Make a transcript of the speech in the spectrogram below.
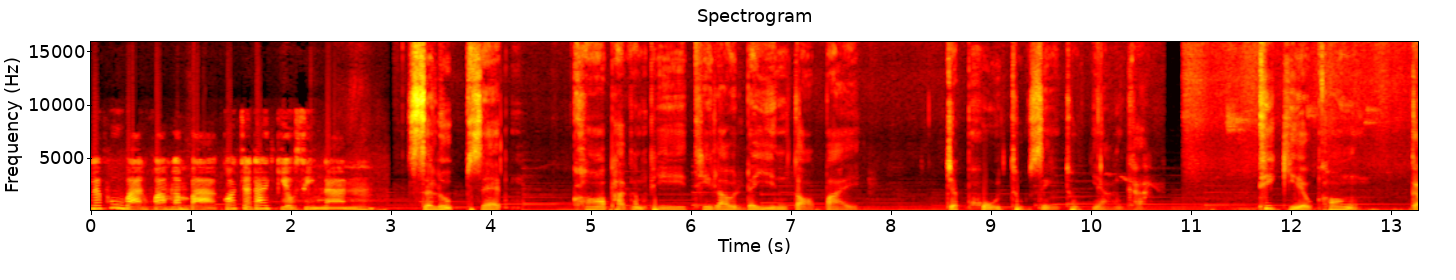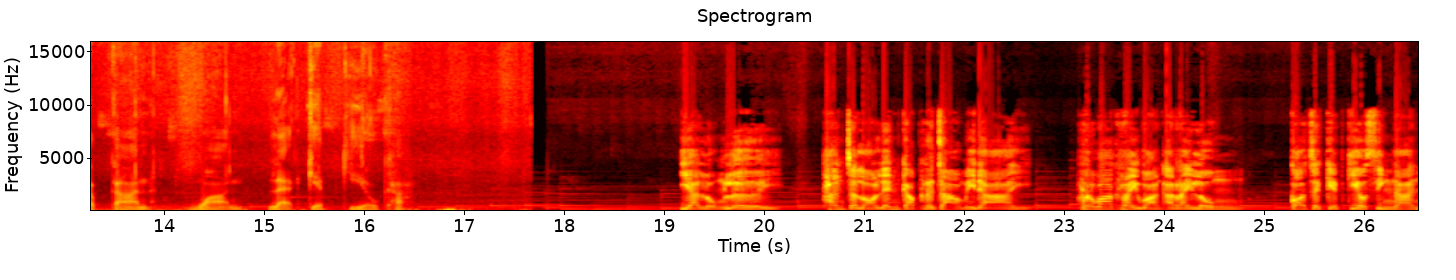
และผู้หวานความลำบากก็จะได้เกี่ยวสิ่งนั้น สรุปเสร็จ ข้อพระคัมภีร์ที่เราได้ยินต่อไป จะพูดทุกสิ่งทุกอย่างค่ะ ที่เกี่ยวข้องกับการหวานและเก็บเกี่ยวค่ะ อย่าหลงเลย ท่านจะล้อเล่นกับพระเจ้าไม่ได้ เพราะว่าใครหว่านอะไรลง ก็จะเก็บเกี่ยวสิ่งนั้น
